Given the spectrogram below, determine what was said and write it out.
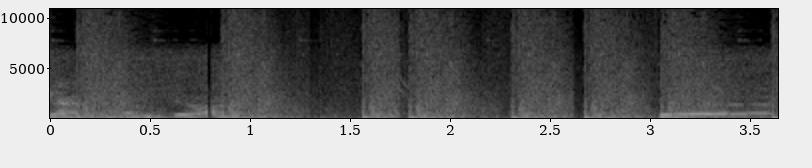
My car insurance is gonna be due the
